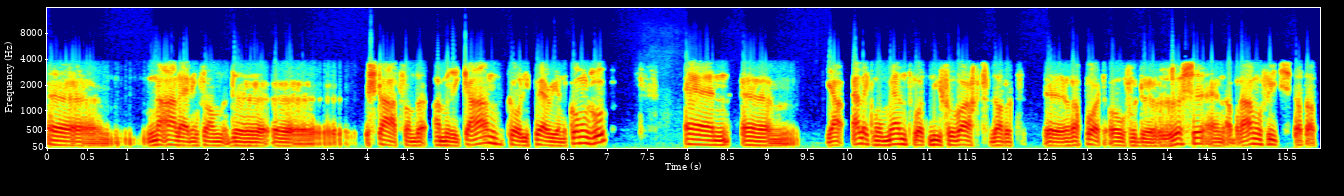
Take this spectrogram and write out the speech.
Ehm, naar aanleiding van de uh, staat van de Amerikaan, Coley Perry en de Common Group. En um, ja, elk moment wordt nu verwacht dat het uh, rapport over de Russen en Abramovic, dat dat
